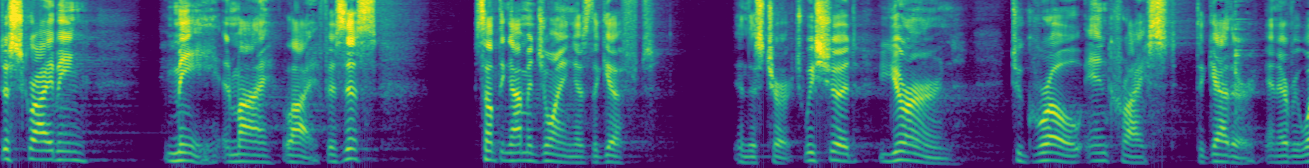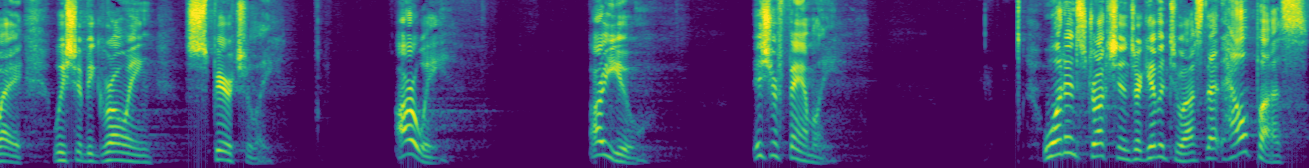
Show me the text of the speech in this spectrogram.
describing me in my life? Is this something I'm enjoying as the gift in this church? We should yearn to grow in Christ together in every way. We should be growing spiritually. Are we? Are you? Is your family? What instructions are given to us that help us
